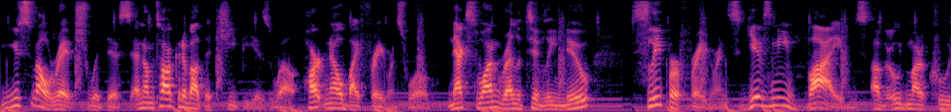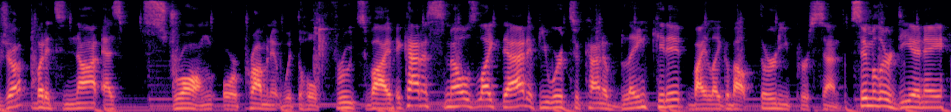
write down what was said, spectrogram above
you smell rich with this. And I'm talking about the cheapie as well. Hartnell by Fragrance World. Next one, relatively new, Sleeper fragrance gives me vibes of Oud Maracuja, but it's not as strong or prominent with the whole fruits vibe. It kind of smells like that if you were to kind of blanket it by like about 30%. Similar DNA,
